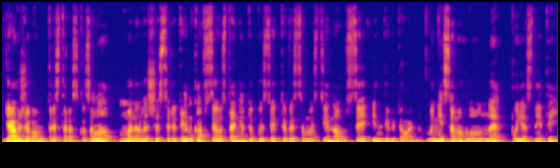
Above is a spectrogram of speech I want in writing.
я вже вам 300 разів сказала, у мене лише серединка, все останнє дописуєте ви самостійно, все індивідуально. Мені саме головне пояснити,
